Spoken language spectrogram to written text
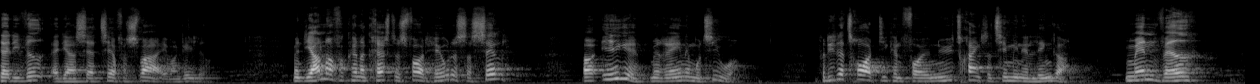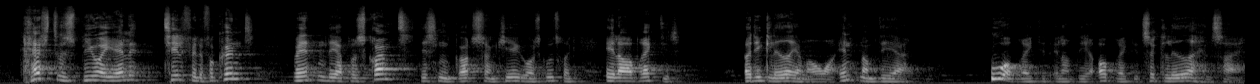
Da de ved, at jeg er sat til at forsvare evangeliet. Men de andre forkynder Kristus for at hævde sig selv, og ikke med rene motiver. For de, der tror, at de kan få nye trængsler til mine linker. Men hvad? Kristus bliver i alle tilfælde forkyndt, hvad enten det er på skrømt, det er sådan godt som kirkegårdsk udtryk, eller oprigtigt. Og det glæder jeg mig over. Enten om det er uoprigtigt, eller om det er oprigtigt, så glæder han sig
